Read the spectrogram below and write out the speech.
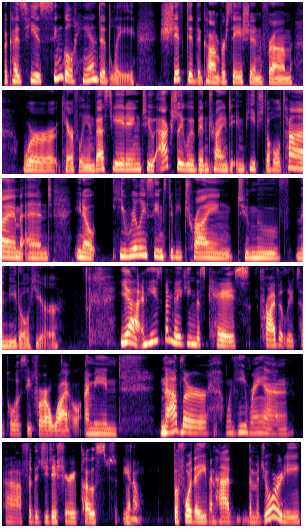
because he has single handedly shifted the conversation from we're carefully investigating to actually we've been trying to impeach the whole time. And, you know, he really seems to be trying to move the needle here. Yeah, and he's been making this case privately to Pelosi for a while. I mean, Nadler, when he ran uh, for the judiciary post, you know, before they even had the majority,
